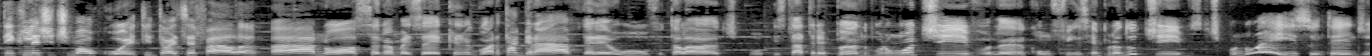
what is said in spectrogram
Tem que legitimar o coito, então aí você fala, ah, nossa, não, mas é que agora tá grávida, né? Ufa, tá lá, tipo, está trepando por um motivo, né? Com fins reprodutivos. Tipo, não é isso, entende?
